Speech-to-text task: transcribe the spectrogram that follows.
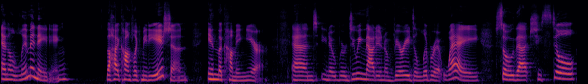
and eliminating the high conflict mediation in the coming year. And, you know, we're doing that in a very deliberate way so that she's still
